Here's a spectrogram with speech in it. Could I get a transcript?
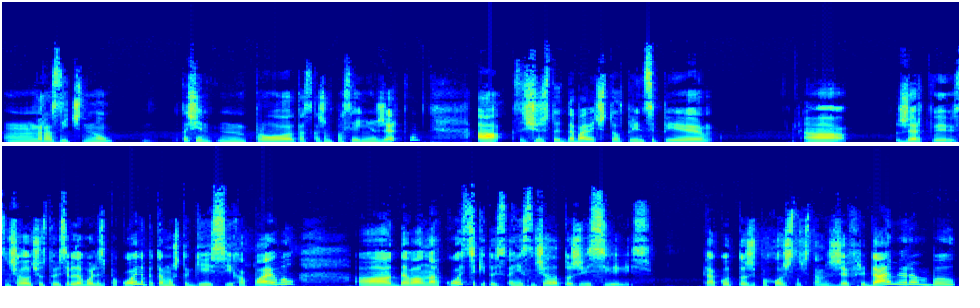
различные, ну, точнее, про, так скажем, последнюю жертву. А, кстати, еще стоит добавить, что, в принципе, а, жертвы сначала чувствовали себя довольно спокойно, потому что Гейси их опаивал, э, давал наркотики, то есть они сначала тоже веселились. Как вот тоже похожий случай там с Джеффри Дамером был,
